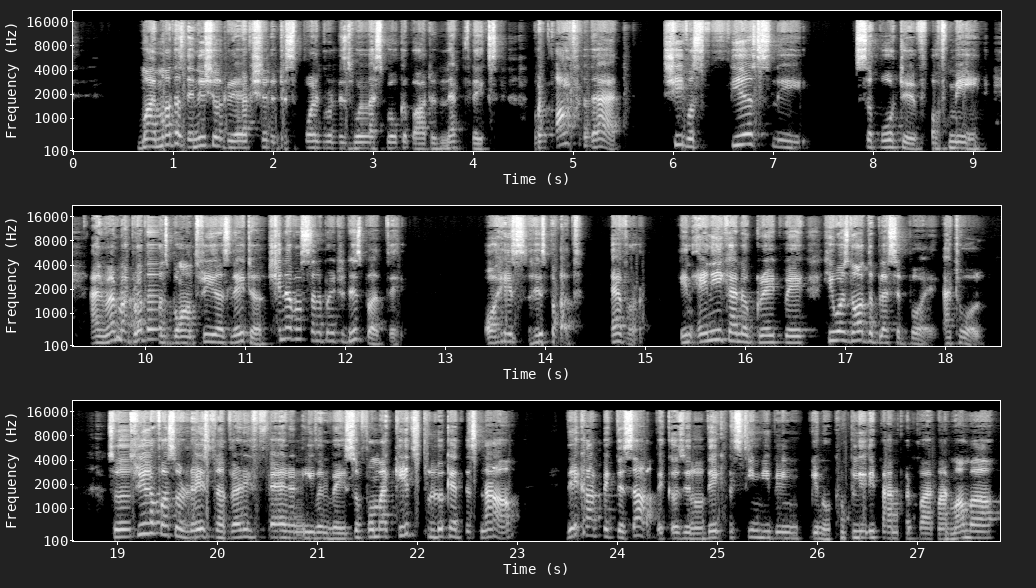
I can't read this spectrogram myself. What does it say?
my mother's initial reaction to disappointment is what I spoke about in Netflix. But after that, she was fiercely supportive of me. And when my brother was born three years later, she never celebrated his birthday or his, his birth ever in any kind of great way. He was not the blessed boy at all. So the three of us were raised in a very fair and even way. So for my kids to look at this now, they can't pick this up because you know they can see me being you know completely pampered by my mama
